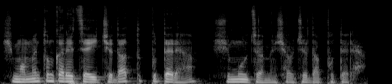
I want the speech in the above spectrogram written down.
Și în momentul în care ți-ai cedat puterea, și mulți oameni și-au cedat puterea,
